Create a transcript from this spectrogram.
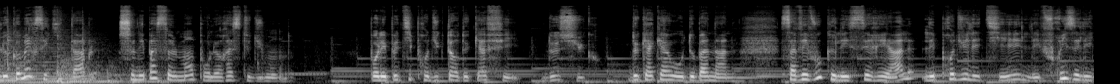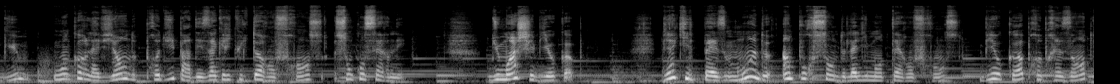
Le commerce équitable, ce n'est pas seulement pour le reste du monde. Pour les petits producteurs de café, de sucre, de cacao, de bananes, savez-vous que les céréales, les produits laitiers, les fruits et légumes ou encore la viande produits par des agriculteurs en France sont concernés? Du moins chez Biocop. Bien qu'il pèse moins de 1% de l'alimentaire en France, Biocop représente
